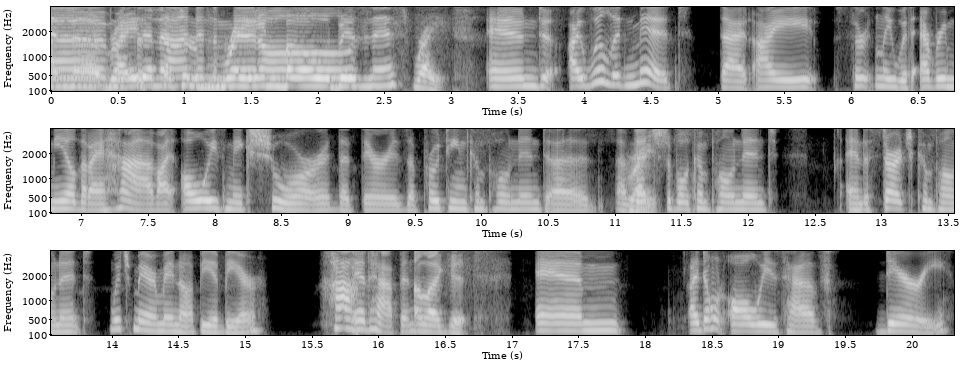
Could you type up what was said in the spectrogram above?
and the right the and that sort of the rainbow middle. business, right? And I will admit that I certainly, with every meal that I have, I always make sure that there is a protein component, a, a Right. vegetable component, and a starch component, which may or may not be a beer. Ha, It happens. I like it. And I don't always have dairy.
